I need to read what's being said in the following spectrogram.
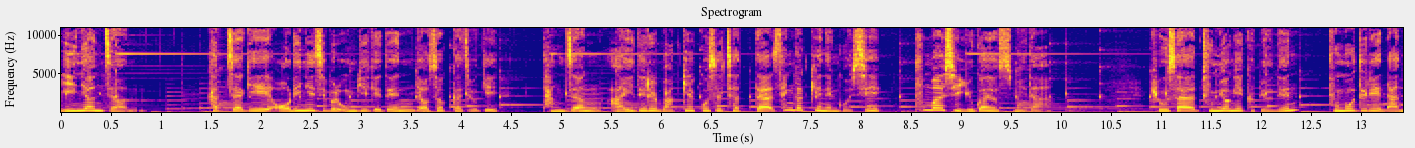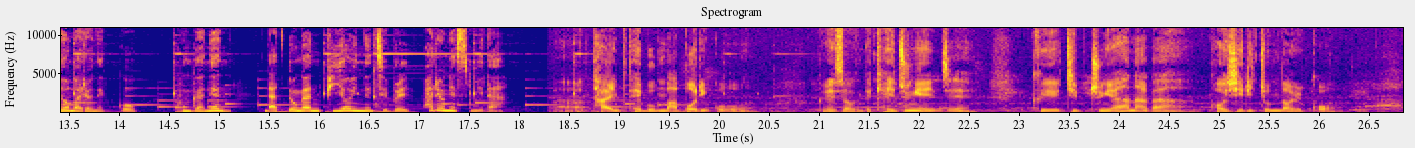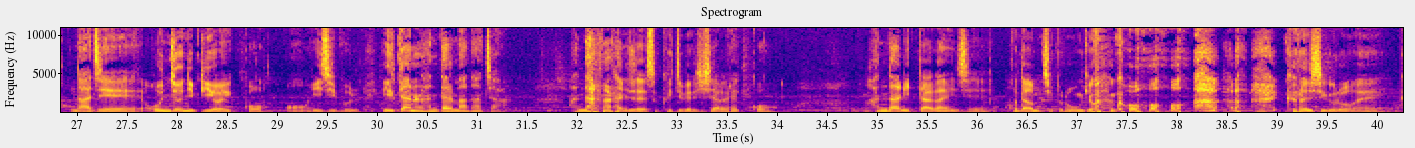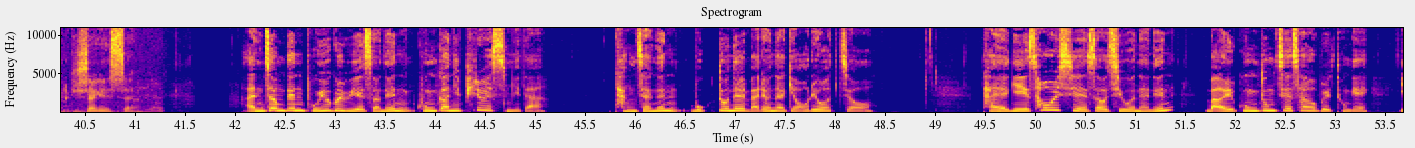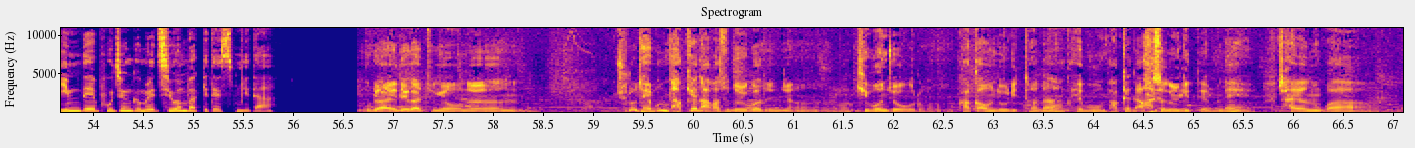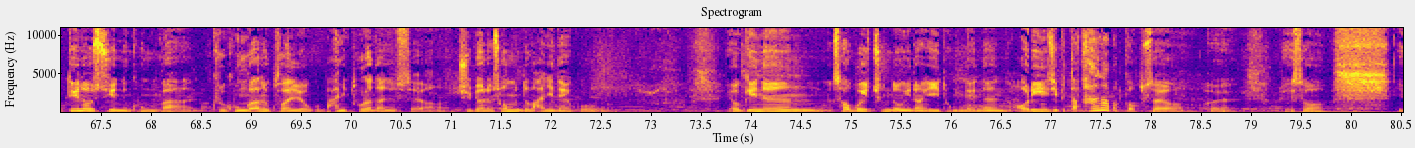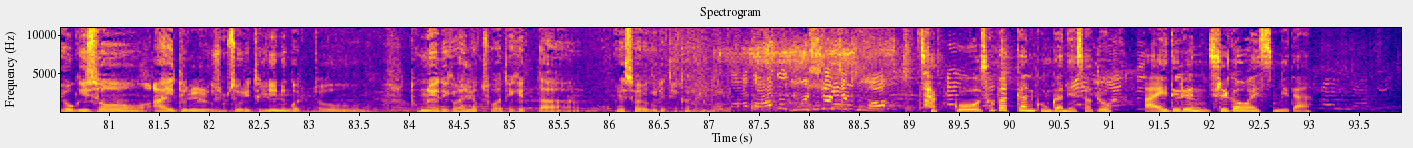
2년 전 갑자기 어린이집을 옮기게 된 여섯 가족이 당장 아이들을 맡길 곳을 찾다 생각해낸 것이 품앗이 육아였습니다. 교사 두 명의 급여는 부모들이 나눠 마련했고 공간은 낮 동안 비어 있는 집을 활용했습니다. 어, 다 대부분 맞벌이고 그래서 근데 개 중에 이제 그 집 중에 하나가 거실이 좀 넓고 낮에 온전히 비어 있고 어, 이 집을 일단은 한 달만 하자 한 달만 하자 해서 그 집에서 시작을 했고 한 달 있다가 이제 그 다음 집으로 옮겨가고 그런 식으로 예, 그렇게 시작했어요. 안정된 보육을 위해서는 공간이 필요했습니다. 당장은 목돈을 마련하기 어려웠죠. 다행히 서울시에서 지원하는 마을 공동체 사업을 통해 임대 보증금을 지원받게 됐습니다. 우리 아이들 같은 경우는 주로 대부분 밖에 나가서 놀거든요. 뭐 기본적으로 가까운 놀이터나 대부분 밖에 나가서 놀기 때문에 자연과 뛰놀 수 있는 공간 그리고 공간을 구하려고 많이 돌아다녔어요. 주변에 소문도 많이 내고 여기는 서부 이촌동이랑 이 동네는 어린이집이 딱 하나밖에 없어요. 예. 그래서 여기서 아이들 웃음소리 들리는 것도 동네에 되게 활력소가 되겠다. 그래서 여기를 택하게 됩니다. 작고 소박한 공간에서도 아이들은 즐거워했습니다.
